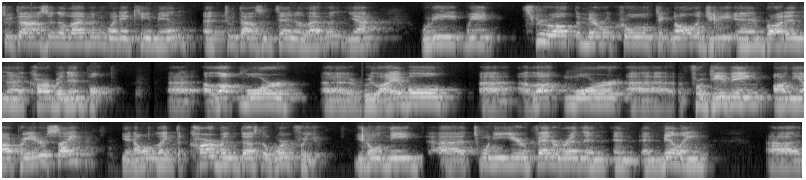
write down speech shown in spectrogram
2011, when it came in, at 2010, 11, yeah, we, we threw out the Merrill-Crowe technology and brought in uh, carbon in pulp. Uh, a lot more uh, reliable, uh, a lot more uh, forgiving on the operator side. You know, like the carbon does the work for you. You don't need a 20 year veteran and, and, and milling uh,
